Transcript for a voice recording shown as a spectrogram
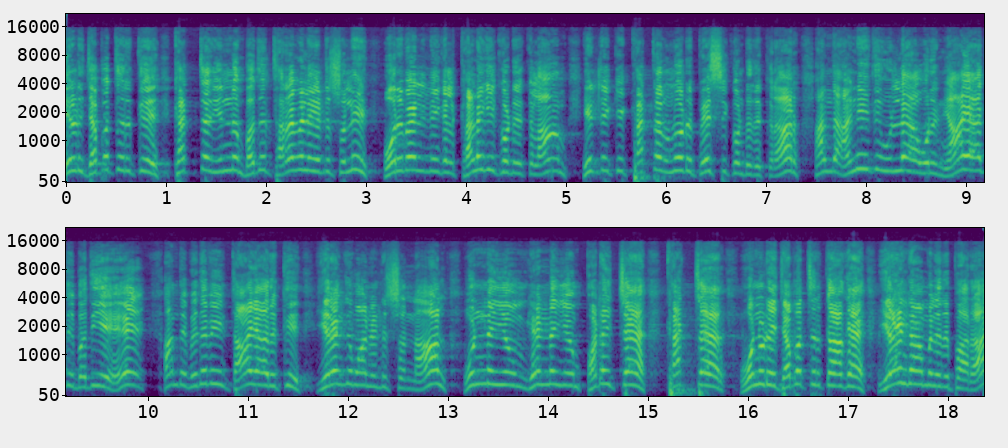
என்னுடைய ஜெபத்திற்கு கத்தர் இன்னும் பதில் தரவில்லை என்று சொல்லி ஒருவேளை நீங்கள் கலகி கொண்டிருக்கலாம். இன்றைக்கு கத்தர் உன்னோடு பேசிக் கொண்டிருக்கிறார். அந்த அநீதி உள்ள ஒரு நியாயாதிபதியே அந்த விதவையின் தாயாருக்கு இறங்குவான் என்று சொன்னால் உன்னையும் என்னையும் படைச்ச கத்தர் உன்னுடைய ஜெபத்திற்காக இறங்காமல் இருப்பாரா?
